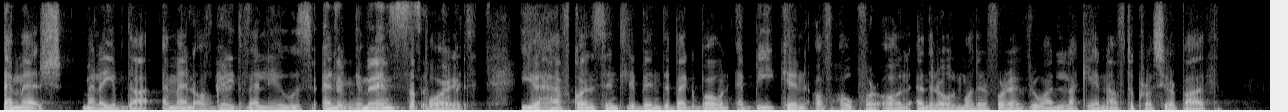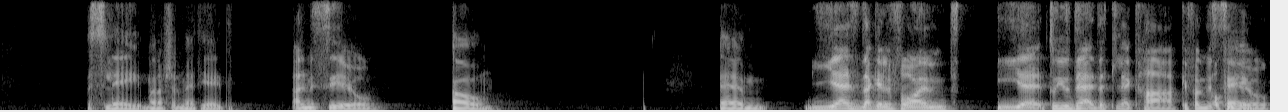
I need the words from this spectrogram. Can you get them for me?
Emex, mela jibda, a man of great values and, and immense support. support. You have constantly been the backbone, a beacon of hope for all, and a role model for everyone lucky enough to cross your path. Slay, ma nafx il-met jgħid. Għal-missieru. Oh. Um, yes, dak il-font. Yeah, to you dead, etlek, ha, kif għal-missieru. Okay.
